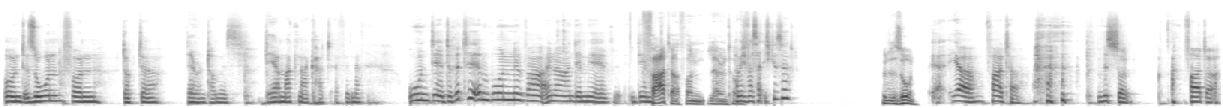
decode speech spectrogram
Und Sohn von Dr. Darren Thomas, der Magna Cut-Erfinder. Und der dritte im Bunde war einer, der mir. Vater von Larry Thomas. Habe ich was hatte ich gesagt? Sohn. Ja, ja Vater. du bist schon. Vater.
